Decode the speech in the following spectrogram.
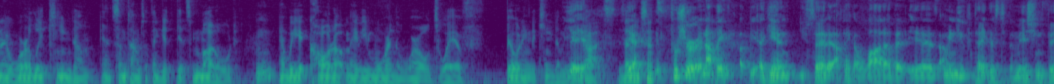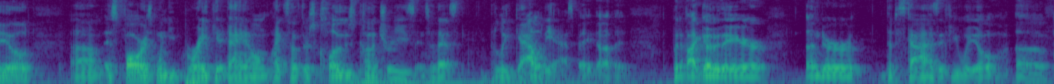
Mm-hmm. a worldly kingdom, and sometimes I think it gets muddled, Mm-hmm. and we get caught up maybe more in the world's way of building the kingdom than God's. Does that Yeah, make sense? For sure. And I think, uh, again, you said it, I think a lot of it is, I mean, you can take this to the mission field um, as far as when you break it down. Like, so if there's closed countries, and so that's the legality aspect of it. But if I go there under the disguise, if you will, of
